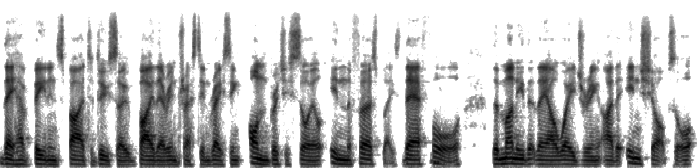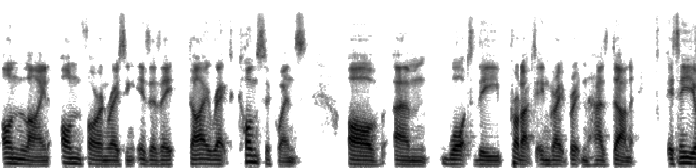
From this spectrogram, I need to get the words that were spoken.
they have been inspired to do so by their interest in racing on British soil in the first place. Therefore, the money that they are wagering either in shops or online on foreign racing is as a direct consequence of um, what the product in Great Britain has done. It's an easy,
